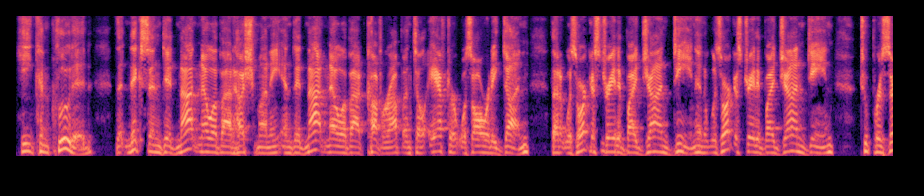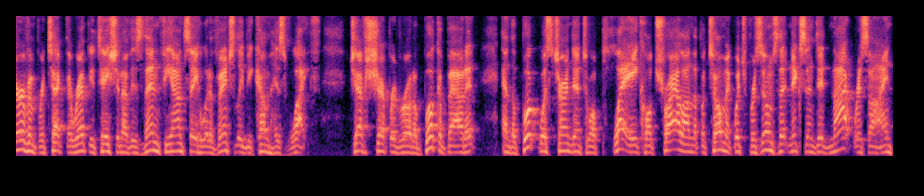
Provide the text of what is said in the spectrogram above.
he concluded that Nixon did not know about hush money and did not know about cover up until after it was already done, that it was orchestrated by John Dean. And it was orchestrated by John Dean to preserve and protect the reputation of his then fiancee, who would eventually become his wife. Geoff Shepard wrote a book about it. And the book was turned into a play called Trial on the Potomac, which presumes that Nixon did not resign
